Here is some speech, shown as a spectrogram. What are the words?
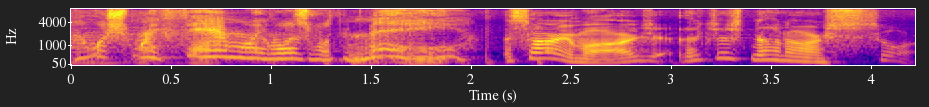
I wish my family was with me. Sorry, Marge, they're just not our sort.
